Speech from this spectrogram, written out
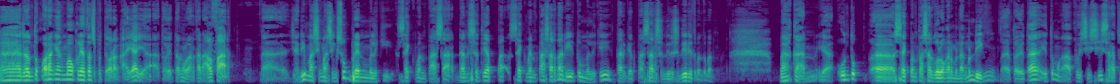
Uh, dan untuk orang yang mau kelihatan seperti orang kaya ya Toyota mengeluarkan Alphard. Nah, jadi masing-masing sub brand memiliki segmen pasar dan setiap segmen pasar tadi itu memiliki target pasar sendiri-sendiri, teman-teman. Bahkan ya untuk uh, segmen pasar golongan menang mending, uh, Toyota itu mengakuisisi 100%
